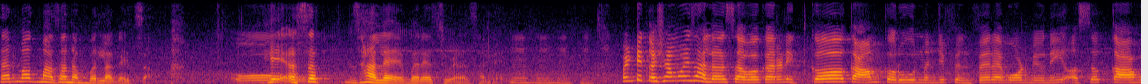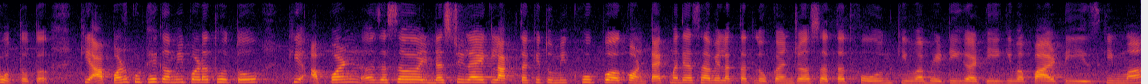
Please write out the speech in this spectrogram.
तर मग माझा नंबर लागायचा. हे असं झालंय बऱ्याच वेळा झालंय. पण ते कशामुळे झालं असावं? कारण इतकं काम करून म्हणजे फिल्मफेअर अवॉर्ड मिळूनही असं का होत होतं? की आपण कुठे कमी पडत होतो? की आपण जसं इंडस्ट्रीला एक लागतं की तुम्ही खूप कॉन्टॅक्टमध्ये असावे लागतात लोकांच्या सतत फोन किंवा भेटीगाठी किंवा पार्टीज किंवा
